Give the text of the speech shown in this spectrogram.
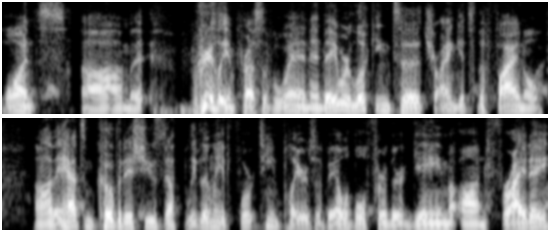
once, um, really impressive win, and they were looking to try and get to the final. Uh, they had some COVID issues. I believe they only had 14 players available for their game on Friday.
